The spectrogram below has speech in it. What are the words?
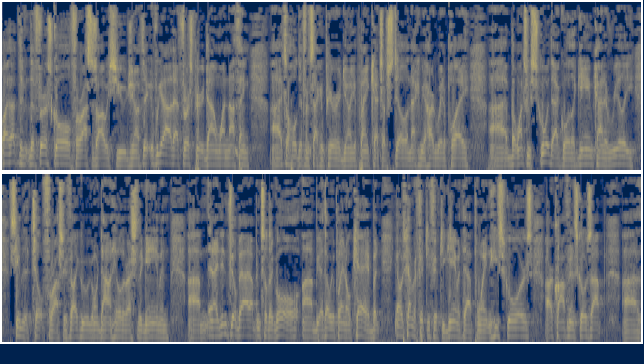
Well, I thought the, the first goal for us is always huge. You know, if, they, if we get out of that first period down one nothing, uh, it's a whole different second period. You know, you're playing catch up still, and that can be a hard way to play. Uh, but once we scored that goal, the game kind of really seemed to tilt for us. We felt like we were going downhill the rest of the game, and um, and I didn't feel bad up until the goal uh, because I thought we were playing okay. But you know, it was kind of a 50-50 game at that point. And he scores, our confidence goes up. Uh,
